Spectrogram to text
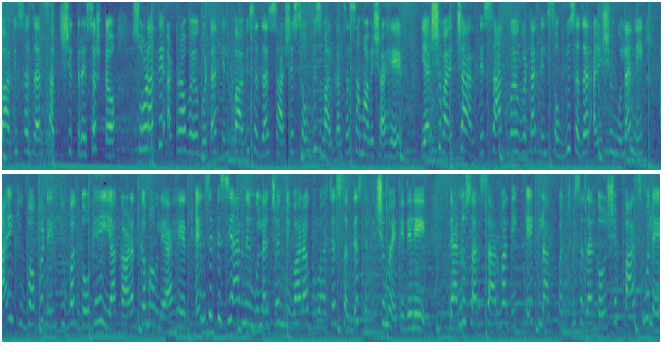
बावीस हजार सातशे त्रेसष्ट सोळा ते अठरा वयोगटातील बावीस हजार सहाशे सव्वीस बालकांचा समावेश आहे. याशिवाय चार ते सात वयोगटातील सव्वीस हजार ऐंशी मुलांनी आई किंवा वडील किंवा दोघेही या काळात गमावले आहेत. एनसीपीसीआर ने मुलांच्या निवारा गृहाच्या सद्यस्थितीची माहिती दिली. त्यानुसार सर्वाधिक एक लाख पंचवीस हजार दोनशे पाच मुले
